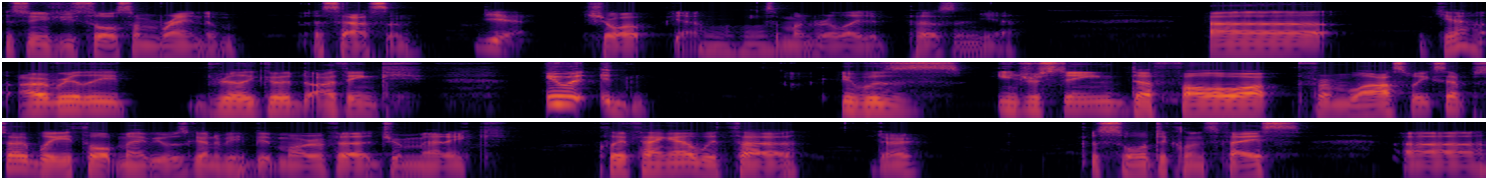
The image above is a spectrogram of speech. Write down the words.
as soon as you saw some random assassin Yeah, show up, yeah, Mhm. some unrelated person, yeah. Uh, yeah, I really, really good. I think it it, it was interesting the follow up from last week's episode where you thought maybe it was going to be a bit more of a dramatic cliffhanger with uh, you know, a sword to Clint's face. Uh,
